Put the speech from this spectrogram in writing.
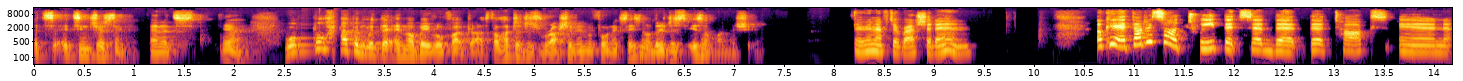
it's it's interesting, and it's yeah. What will happen with the MLB Rule Five draft? They'll have to just rush it in before next season, or there just isn't one this year. They're gonna have to rush it in. Okay, I thought I saw a tweet that said that the talks in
